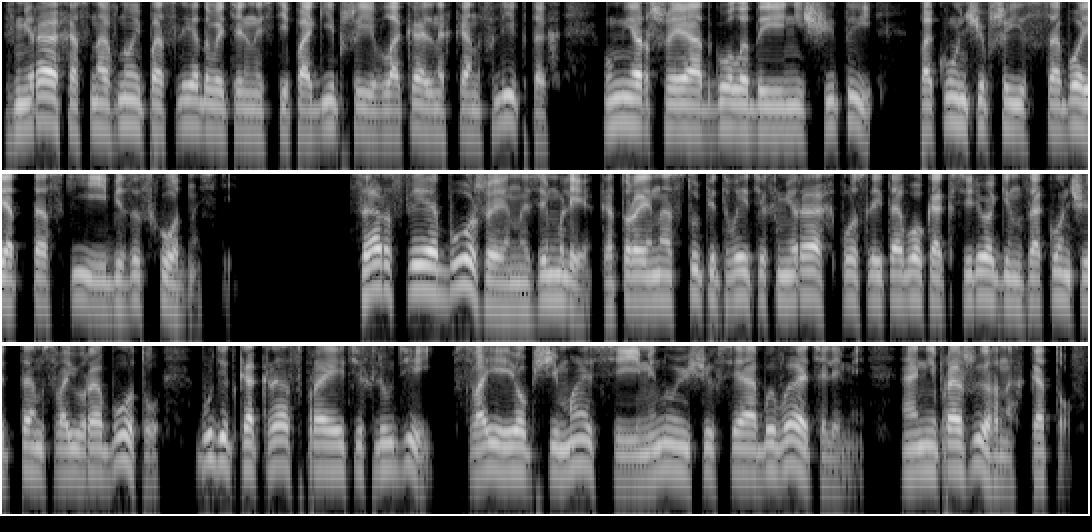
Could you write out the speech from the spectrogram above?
в мирах основной последовательности погибшие в локальных конфликтах, умершие от голода и нищеты, покончившие с собой от тоски и безысходности. Царствие Божие на земле, которое наступит в этих мирах после того, как Серегин закончит там свою работу, будет как раз про этих людей, в своей общей массе именующихся обывателями, а не про жирных котов.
